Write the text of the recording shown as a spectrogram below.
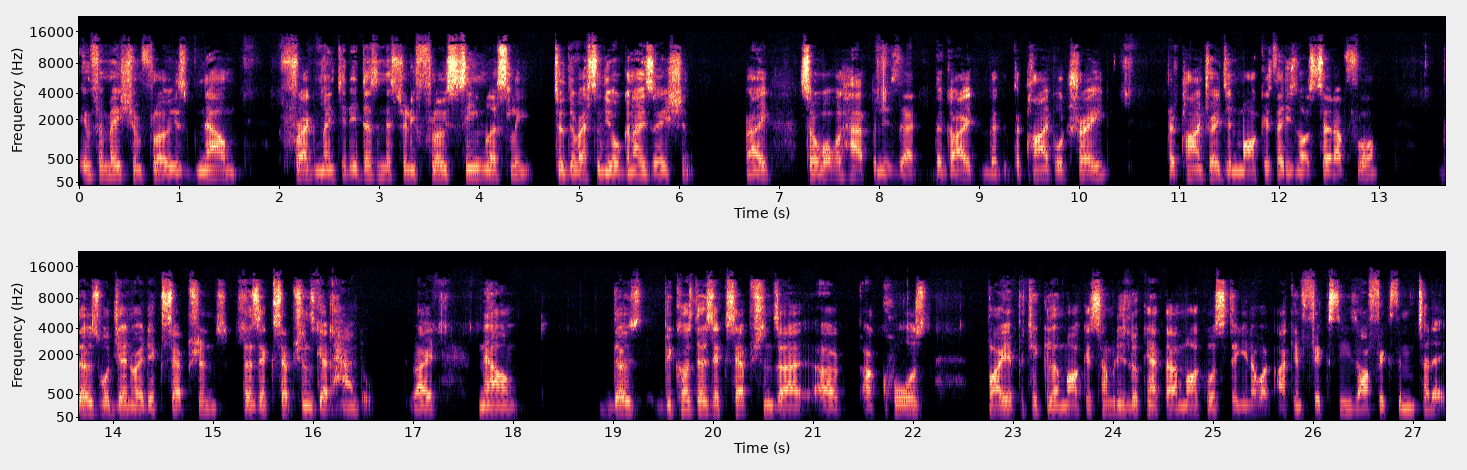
information flow is now fragmented. It doesn't necessarily flow seamlessly to the rest of the organization, right? So what will happen is that the guy, the, the client will trade. The client trades in markets that he's not set up for. Those will generate exceptions. Those exceptions get handled, right? Now, those because those exceptions are, are, are caused by a particular market, somebody's looking at that market will say, you know what, I can fix these. I'll fix them today.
